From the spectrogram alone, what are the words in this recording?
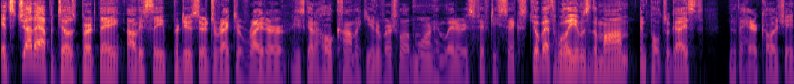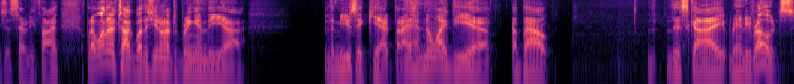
It's Judd Apatow's birthday. Obviously, producer, director, writer. He's got a whole comic universe. We'll have more on him later. He's 56. JoBeth Williams, the mom in Poltergeist, you know, the hair color change is 75. But I wanted to talk about this. You don't have to bring in the uh, the music yet, but I had no idea about th- this guy, Randy Rhoads.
